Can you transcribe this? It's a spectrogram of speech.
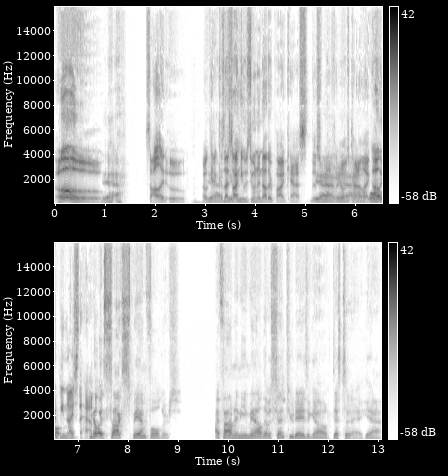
Oh. Yeah. Solid. Ooh. Okay. Because yeah, I saw he was doing another podcast this yeah, week, and yeah. I was kind of like, oh, well, oh, it'd be nice to have. You know what sucks? Spam folders. I found an email that was sent two days ago, just today. Yeah.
